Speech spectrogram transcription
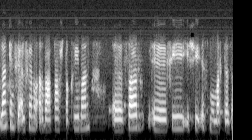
لكن في 2014 تقريبا آه، صار آه، في شيء اسمه مركز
